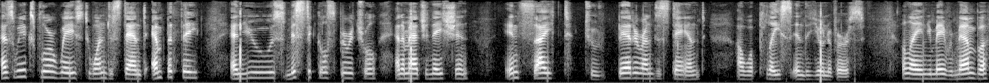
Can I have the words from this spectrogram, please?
as we explore ways to understand empathy and use mystical, spiritual, and imagination insight to better understand our place in the universe. Elaine, you may remember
